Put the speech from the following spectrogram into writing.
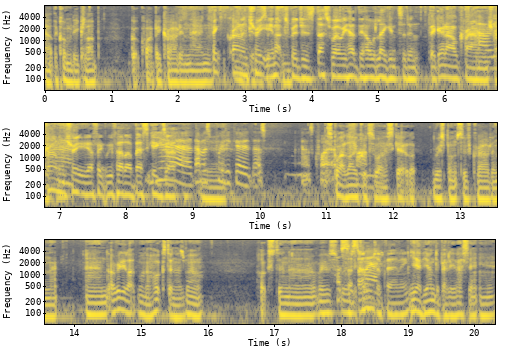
at the Comedy Club. Got quite a big crowd in there. And I think Crown and Treaty in Uxbridge is that's where we had the whole leg incident. The good old Crown. Oh, Treaty. Crown and Treaty, I think we've had our best gigs yeah, at. that was Yeah. pretty good. That's that was quite. It's quite local fun. to us. Get a lot responsive crowd and that. And I really like the one at Hoxton as well. Hoxton, uh, where was, where was? Square. Yeah, the underbelly. That's it. Yeah.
